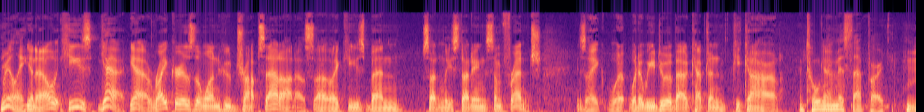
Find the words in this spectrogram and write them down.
really, You know, he's yeah, yeah. Riker is the one who drops that on us. Uh, like he's been suddenly studying some French. He's like, "What? What do we do about Captain Picard?" I totally Yeah. missed that part. Hmm.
